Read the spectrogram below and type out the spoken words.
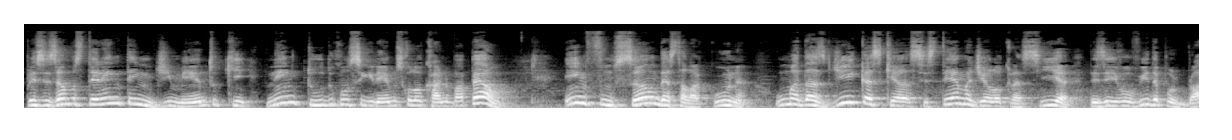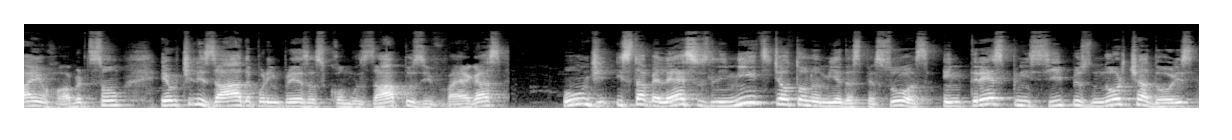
precisamos ter entendimento que nem tudo conseguiremos colocar no papel. Em função desta lacuna, uma das dicas que o sistema de holocracia desenvolvida por Brian Robertson é utilizada por empresas como Zappos e Vegas, onde estabelece os limites de autonomia das pessoas em três princípios norteadores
